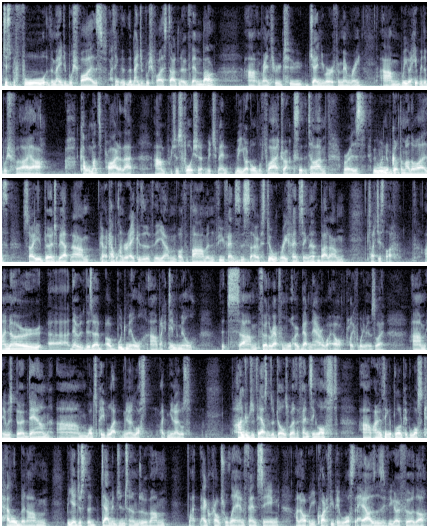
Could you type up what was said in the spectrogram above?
Just before the major bushfires, I think the major bushfires started November uh, and ran through to January from memory. Um, we got hit with a bushfire a couple of months prior to that, um, which was fortunate, which meant we got all the fire trucks at the time, whereas we wouldn't have got them otherwise. So it burnt about um, a couple hundred acres of the um, of the farm and a few fences. So still refencing that, but um, such is life. I know uh, there, there's a, a, wood mill, uh, like a timber mill, that's um, further out from Wauchope, about an hour away, oh, probably 40 minutes away. Um, it was burnt down. Um, lots of people, like you know, lost, like you know, there was hundreds of thousands of dollars worth of fencing lost. I don't think a lot of people lost cattle, but but yeah, just the damage in terms of like agricultural land, fencing. I know quite a few people lost their houses. If you go further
